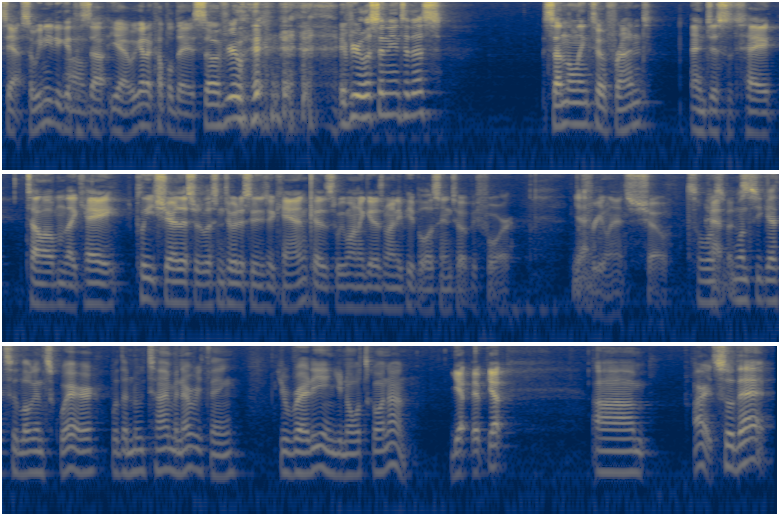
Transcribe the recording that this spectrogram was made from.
So yeah, so we need to get this Um, out. Yeah, we got a couple days. So if you're if you're listening to this, send the link to a friend and just hey, tell them like, hey, please share this or listen to it as soon as you can because we want to get as many people listening to it before Yeah. the freelance show. So once, once you get to Logan Square with a new time and everything, you're ready and you know what's going on. Yep, yep, yep. Um, all right. So that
